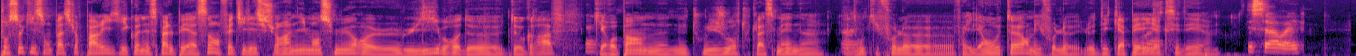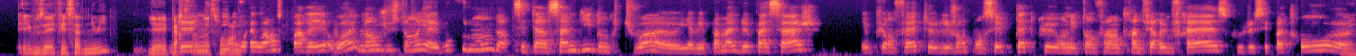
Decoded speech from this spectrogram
Pour ceux qui sont pas sur Paris, qui connaissent pas le PA100, en fait, il est sur un immense mur libre de, de graphes qui est repeint tous les jours, toute la semaine. Et donc, il faut le, enfin, il est en hauteur, mais il faut le, décaper et accéder. C'est ça, ouais. Et vous avez fait ça de nuit? Il y avait personne à ce moment-là? Ouais, ouais, on se paraît. Ouais, non, justement, il y avait beaucoup de monde. C'était un samedi, donc tu vois, euh, il y avait pas mal de passages. Et puis en fait, les gens pensaient peut-être qu'on était enfin en train de faire une fresque ou je sais pas trop. Euh.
